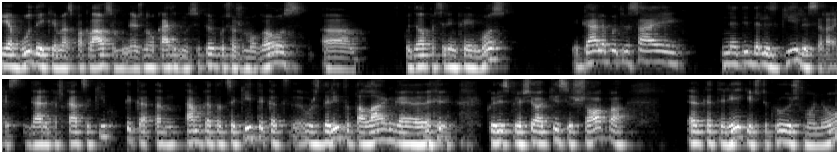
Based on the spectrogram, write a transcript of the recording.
tie būdai, kai mes paklausim, nežinau, ką tik nusipirkusio žmogaus, uh, kodėl pasirinkai mus, gali būti visai nedidelis gylis yra, jis gali kažką atsakyti, kad, tam, tam, kad atsakyti, kad uždarytų tą langą, kuris prieš jo akis iššoko ir kad reikia iš tikrųjų žmonių,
